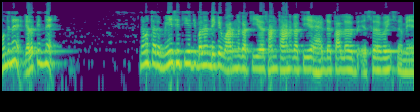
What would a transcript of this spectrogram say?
හොඳ නෑ, ගැලපෙන්නේ නෑ. නමුත් අර මේ සිටියේදී බලන්න ඒකේ වර්ණ ගතිය, సంతාන ගතිය, හැඩතල, සර්විස් මේ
